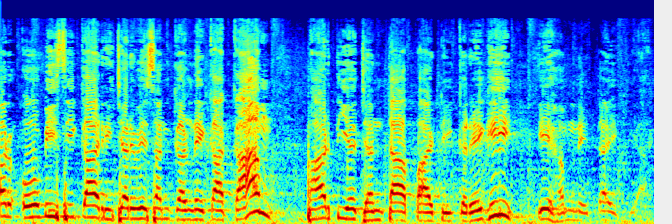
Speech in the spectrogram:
और ओबीसी का रिजर्वेशन करने का काम भारतीय जनता पार्टी करेगी। ये हमने तय किया है।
